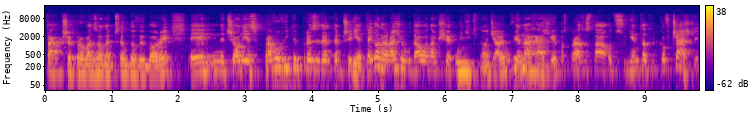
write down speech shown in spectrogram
tak przeprowadzone pseudowybory, czy on jest prawowitym prezydentem, czy nie. Tego na razie udało nam się uniknąć, ale mówię na razie, bo sprawa została odsunięta tylko w czasie.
